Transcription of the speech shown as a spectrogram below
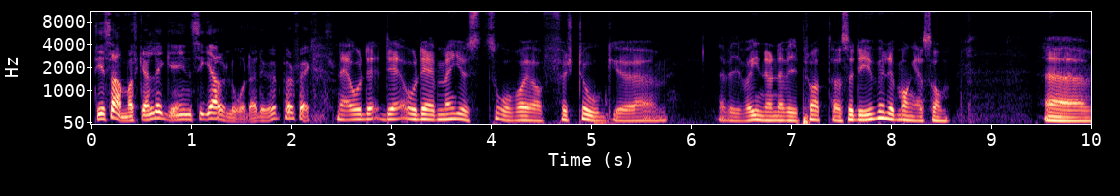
tillsammans kan lägga i en cigarrlåda. Det är väl perfekt. Nej, och det, det, och det med just så vad jag förstod eh, när vi var inne och när vi pratade. Så det är ju väldigt många som, eh,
